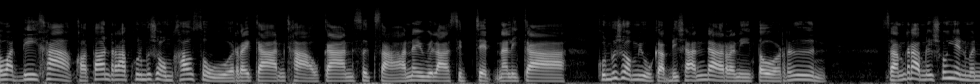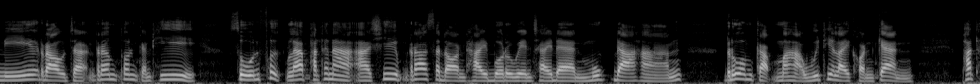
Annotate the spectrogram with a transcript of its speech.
สวัสดีค่ะ ขอต้อนรับคุณผู้ชมเข้าสู่รายการข่าวการศึกษาในเวลา 17 นาฬิกา คุณผู้ชมอยู่กับดิฉันดารณีโตรื่นสำหรับในช่วงเย็นวันนี้เราจะเริ่มต้นกันที่ ศูนย์ฝึกและพัฒนาอาชีพ ราษฎรไทยบริเวณชายแดนมุกดาหาร ร่วมกับมหาวิทยาลัยขอนแก่น พัฒ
